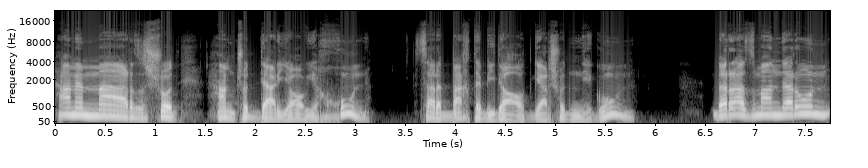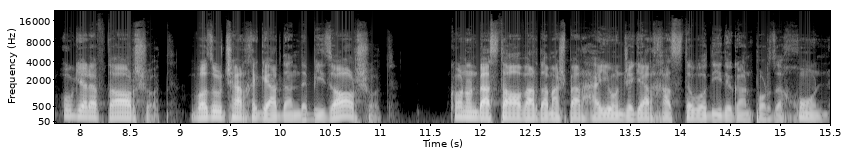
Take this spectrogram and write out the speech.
همه مرز شد همچو دریای خون سر بخت بیدادگر شد نگون. به رزمندرون او گرفتار شد وزو چرخ گردنده بیزار شد. کنون بسته آوردمش بر حیون جگر خسته و دیدگان پرز خون.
